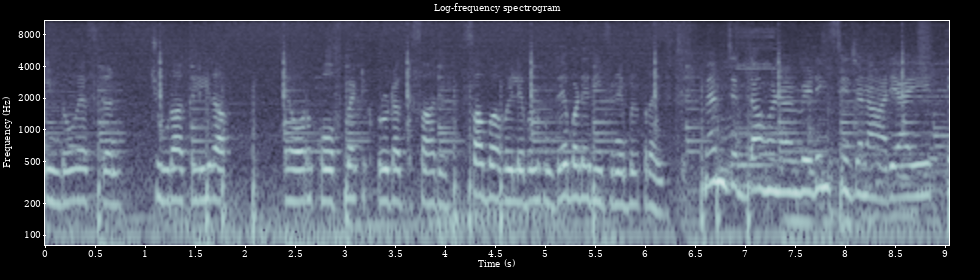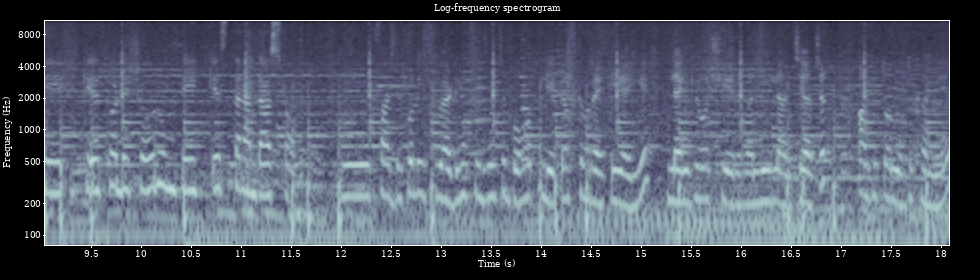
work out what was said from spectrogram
ਇੰਡੋ ਵੈਸਟਰਨ ਚੂੜਾ ਕਲੀਰਾ ਔਰ ਕਾਸਮੈਟਿਕ ਪ੍ਰੋਡਕਟ ਸਾਰੇ ਸਭ ਅਵੇਲੇਬਲ ਹੁੰਦੇ ਆ ਬੜੇ ਰੀਜ਼ਨੇਬਲ ਪ੍ਰਾਈਸ ਤੇ। ਮੈਮ ਜਿੱਦਾਂ ਹੁਣ ਵੇਡਿੰਗ ਸੀਜ਼ਨ ਆ ਰਿਹਾ ਹੈ ਤੇ ਕਿ ਤੁਹਾਡੇ ਸ਼ੋਰੂਮ ਤੇ ਕਿਸ ਤਰ੍ਹਾਂ ਦਾ ਸਟਾਕ ਸਾਡੇ ਕੋਲ ਇਸ ਵੈਡਿੰਗ ਸੀਜ਼ਨ 'ਚ ਬਹੁਤ ਲੇਟੈਸਟ ਵੈਰਾਈਟੀ ਆਈ ਹੈ ਲਹਿੰਗੇ ਔਰ ਸ਼ੇਰਵਾਨੀ ਲਾਂਚਿਆਂ 'ਚ। ਅੱਜ ਤੁਹਾਨੂੰ ਦਿਖਾਉਂਦੇ ਹਾਂ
